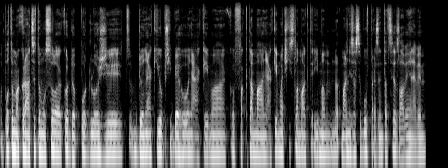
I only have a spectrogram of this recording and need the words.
a potom akorát se to muselo jako dopodložit do nějakého příběhu nějakýma jako faktama, nějakýma číslama, který mám normálně za sebou v prezentaci z hlavy, nevím.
